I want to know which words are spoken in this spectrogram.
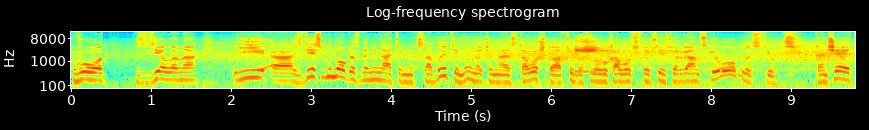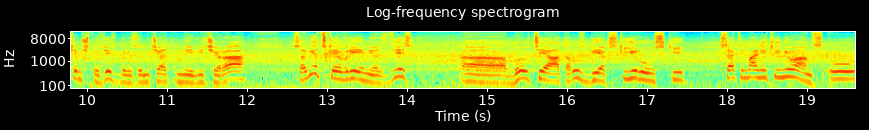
Вот, сделано. И э, здесь много знаменательных событий, ну, начиная с того, что отсюда шло руководство всей Ферганской областью, кончая тем, что здесь были замечательные вечера. В советское время здесь э, был театр узбекский и русский. Кстати, маленький нюанс. У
